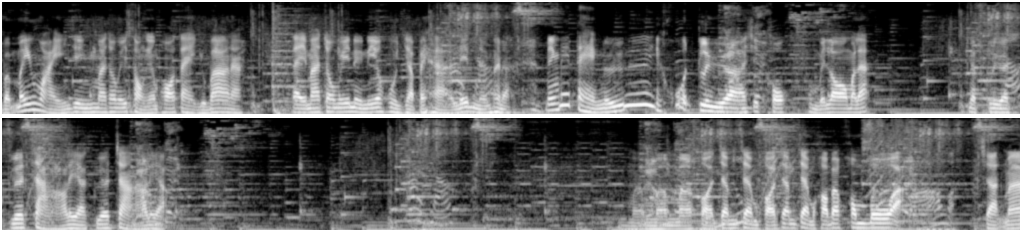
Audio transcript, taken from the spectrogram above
แบบไม่ไหวจริงมาจองเวสองยังพอแตกอยู่บ้างนะแต่มาจองเวหนึ่งนี่โอ้โหอย่าไปหาเล่นนะเพื่อนนะแม่งไม่แตกเลยโคตรเกลือเช็ดโคกผมไปลองมาแล้วแบบเกลือเกลือจ๋าเลยอะเกลือจ๋าเลยอะ มามามาขอจำแจมขอจำแจมขอแบบคอมโบอะ จัดมา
